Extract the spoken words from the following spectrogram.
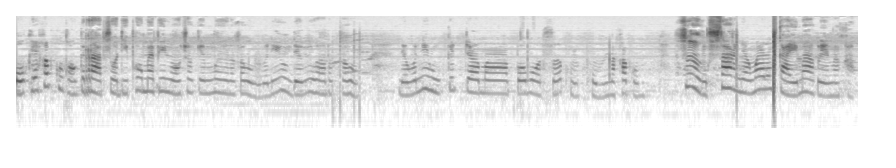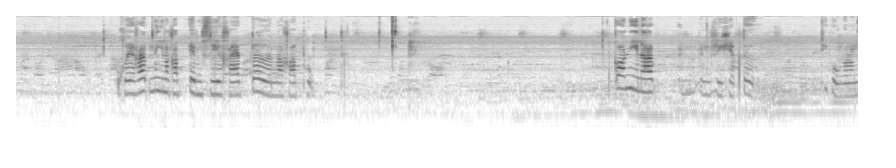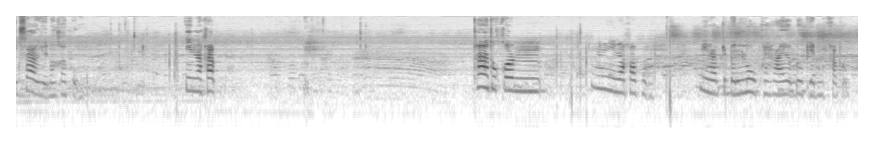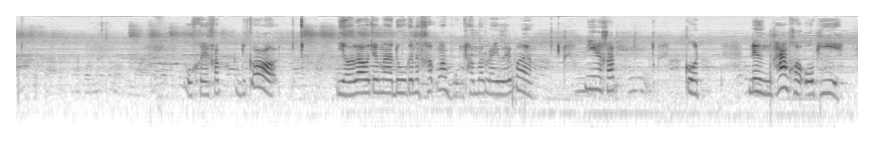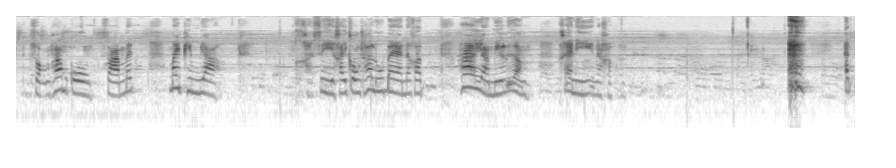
โอเคครับกูขอกราบสวัสดีพ่อแม่พี่น้องชาวเกมเมอร์นะครับผมวันนี้ผมเดวิลแล้วนะครับผมเดี๋ยววันนี้ผมก็จะมาโปรโมทเซิร์ฟของผมนะครับผมซึ่งสร้างยังไม่ได้ไกลมากเลยนะครับโอเคครับนี่นะครับ MC Caster นะครับผมก็นี่นะครับ MC Caster ที่ผมกำลังสร้างอยู่นะครับผมนี่นะครับ ทุกคนนี่นะครับผม นี่นะครับจะเป็นรูปคล้ายๆกับรูปเพชรนะครับผมโอเคครับนี่ก็ เดี๋ยวเราจะมาดูกันนะครับ ว่าผมทำอะไรไว้บ้าง นี่นะครับ กดหนึ่งห้ามขอ OP สองห้ามโกงสามไม่ไม่พิมพ์ยาสี่ใครโกงถ้ารู้แบนนะครับห้าอย่ามีเรื่องแค่นี้นะครับ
